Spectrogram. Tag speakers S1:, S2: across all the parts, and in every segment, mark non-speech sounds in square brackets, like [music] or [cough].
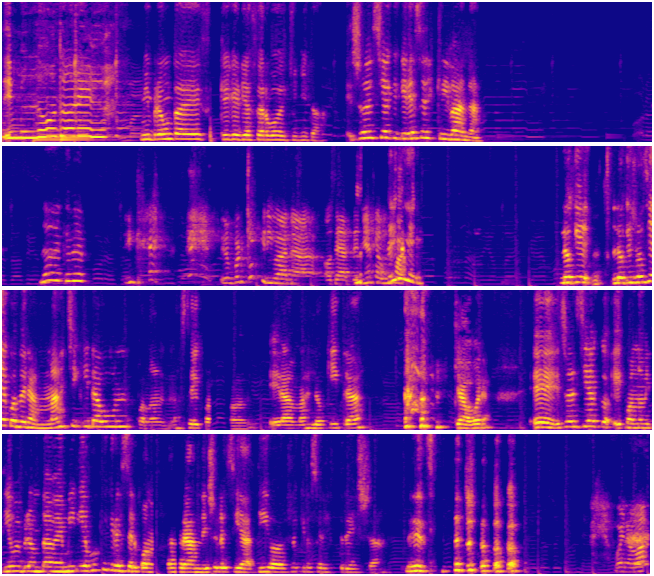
S1: Dímelo.
S2: Mi pregunta es, ¿qué quería ser vos de chiquita?
S3: Yo decía que quería ser escribana. Nada que ver. [laughs]
S4: ¿Pero por qué escribana? O sea, ¿tenías algún
S3: Sí. Lo que, lo que yo hacía cuando era más chiquita aún, cuando, no sé, cuando era más loquita [laughs] que ahora, eh, yo decía, eh, cuando mi tío me preguntaba, Emilia, ¿vos qué querés ser cuando estás grande? Y yo le decía, tío, yo quiero ser estrella. Le decía yo.
S4: Bueno, va.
